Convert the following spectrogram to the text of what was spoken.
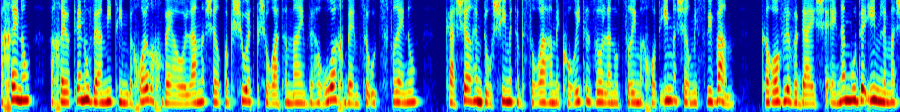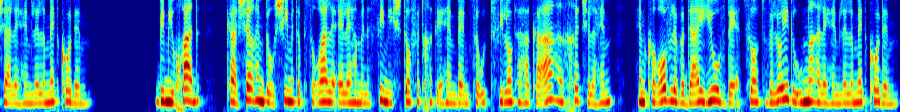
אחינו, אחיותינו ועמיתים בכל רחבי העולם אשר פגשו את בשורת המים והרוח באמצעות ספרנו, כאשר הם דורשים את הבשורה המקורית הזו לנוצרים החוטאים אשר מסביבם, קרוב לוודאי שאינם מודעים למה שעליהם ללמד קודם. במיוחד, כאשר הם דורשים את הבשורה לאלה המנסים לשטוף את חטאיהם באמצעות תפילות ההכאה על חטא שלהם, הם קרוב לוודאי יהיו עובדי עצות ולא ידעו מה עליהם ללמד קודם.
